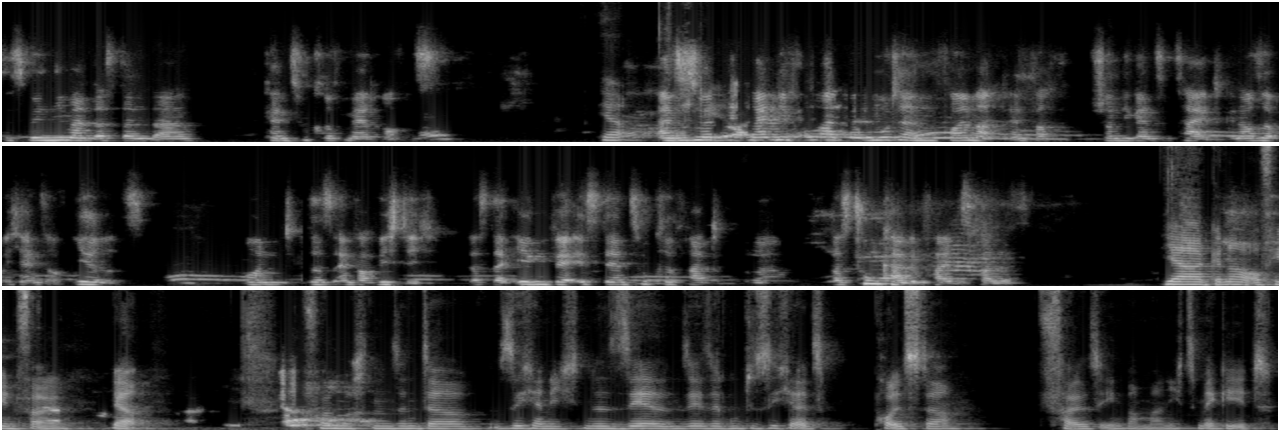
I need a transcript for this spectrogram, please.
das will niemand, dass dann da kein Zugriff mehr drauf ist. Ja. Also ich mein Depot hat meine Mutter eine Vollmacht einfach schon die ganze Zeit. Genauso habe ich eins auf ihres. Und das ist einfach wichtig, dass da irgendwer ist, der einen Zugriff hat oder was tun kann im Fall des Falles. Ja, genau, auf jeden Fall. Ja. Vollmachten sind da sicher nicht eine sehr, sehr, sehr gute Sicherheitspolster, falls irgendwann mal nichts mehr geht.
